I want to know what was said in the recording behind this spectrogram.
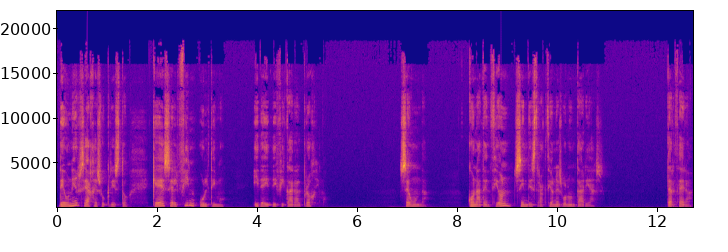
de unirse a Jesucristo, que es el fin último, y de edificar al prójimo. Segunda, con atención, sin distracciones voluntarias. Tercera,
